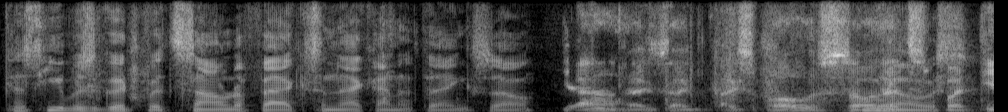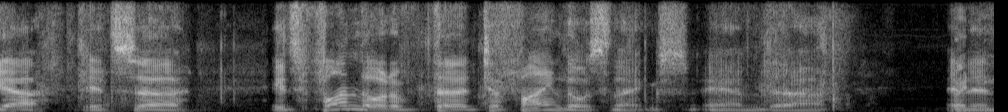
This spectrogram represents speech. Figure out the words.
because he was good with sound effects and that kind of thing. So Yeah, I, I, I suppose so. Who that's knows? but yeah, it's uh, it's fun though to to, to find those things and uh, But and then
